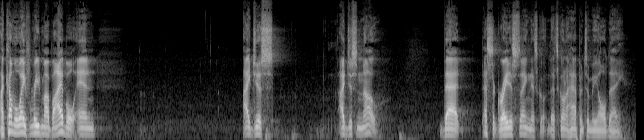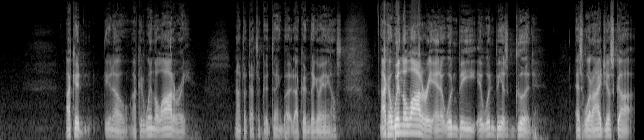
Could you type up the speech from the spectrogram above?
I come away from reading my Bible and I just I just know that that's the greatest thing that's going, that's going to happen to me all day. I could, you know, I could win the lottery. Not that that's a good thing, but I couldn't think of anything else. I could win the lottery and it wouldn't be it wouldn't be as good as what I just got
